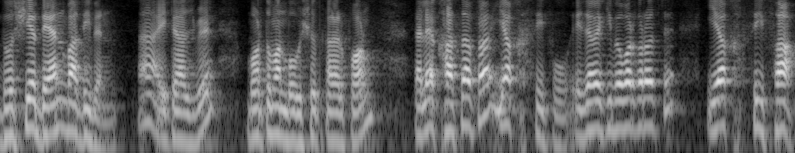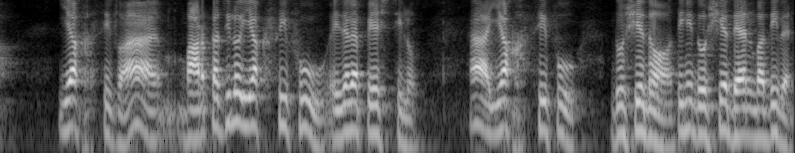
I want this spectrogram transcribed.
দোষিয়ে দেন বা দিবেন হ্যাঁ এটা আসবে বর্তমান ভবিষ্যৎকালের ফর্ম। তাহলে খাসাফা ইয়াকসিফু এই জায়গায় কী ব্যবহার করা হচ্ছে? ইয়াকসিফা ইয়াকসিফা হ্যাঁ বারটা ছিল ইয়াকসিফু এই জায়গায় পেশ ছিল। হ্যাঁ ইয়াকসিফু দোষিয়ে দেওয়া। তিনি দোষিয়ে দেন বা দিবেন।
